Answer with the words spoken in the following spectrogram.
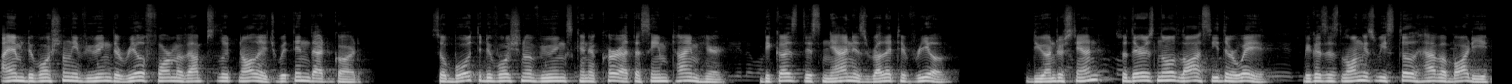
I am devotionally viewing the real form of absolute knowledge within that God. So both devotional viewings can occur at the same time here, because this Nyan is relative real. Do you understand? So there is no loss either way. Because as long as we still have a body,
